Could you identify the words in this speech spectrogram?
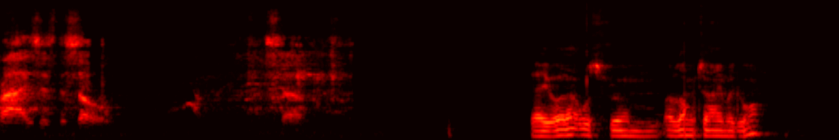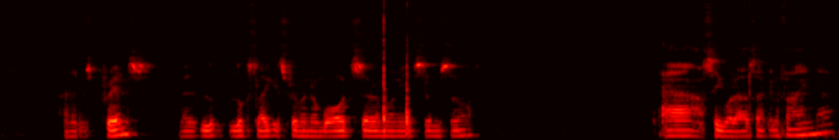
prize is the soul. So. There you go. That was from a long time ago, and it was Prince. It look, looks like it's from an award ceremony of some sort. Uh, I'll see what else I can find now.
